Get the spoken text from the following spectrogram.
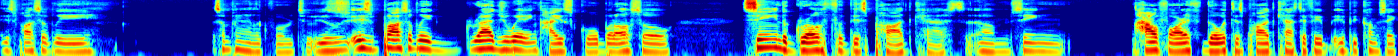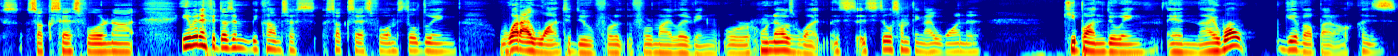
is possibly something I look forward to is is possibly graduating high school, but also seeing the growth of this podcast, um, seeing how far I could go with this podcast if it, it becomes like successful or not. Even if it doesn't become su- successful, I'm still doing what I want to do for for my living or who knows what. It's it's still something I want to keep on doing and I won't give up at all cuz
